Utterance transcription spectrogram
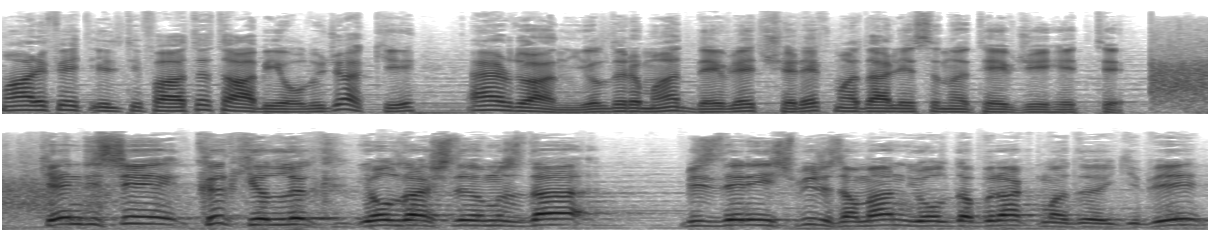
Marifet iltifata tabi olacak ki Erdoğan Yıldırım'a devlet şeref madalyasını tevcih etti. Kendisi 40 yıllık yoldaşlığımızda bizleri hiçbir zaman yolda bırakmadığı gibi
